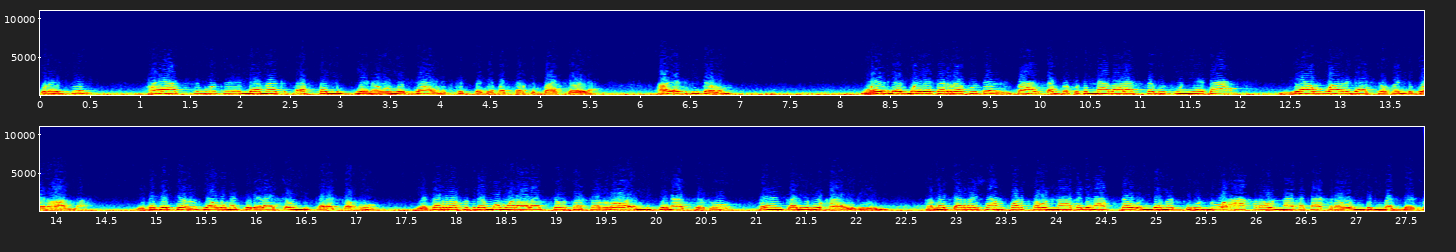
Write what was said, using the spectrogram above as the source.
ቁረይሽን ሳያስቡት ለመቅጠፍ ፈልጌ ነው የዚህ አይነት ክስተት የፈጠርኩባቸው ይላል። አው የክፊተውም ወይም ደግሞ የተረፉትን ባልጠበቁትና ባላሰቡት ሁኔታ ሊያዋርዳቸው ፈልጎ ነው አላ። የተገደሉት ያው በመገደላቸው እንዲቀረቀፉ የተረፉት ደግሞ ሞራላቸው ተሰብሮ እንዲደናገጡ ፈንቀሊቡ ካኢቢን በመጨረሻም ኮርተውና ተደናፍተው እንደመጡ ሁሉ አፍረውና ተካፍረው እንዲመለሱ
